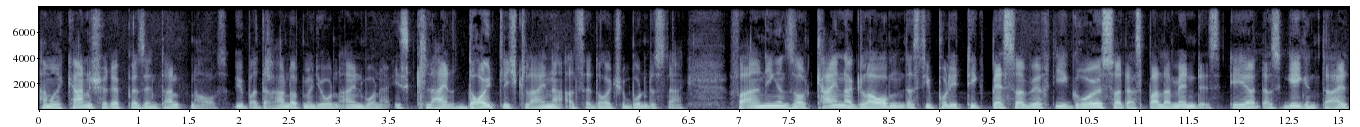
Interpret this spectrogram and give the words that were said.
Amerikanische Repräsentantenhaus, über 300 Millionen Einwohner, ist klein, deutlich kleiner als der Deutsche Bundestag. Vor allen Dingen soll keiner glauben, dass die Politik besser wird, je größer das Parlament ist. Eher das Gegenteil.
